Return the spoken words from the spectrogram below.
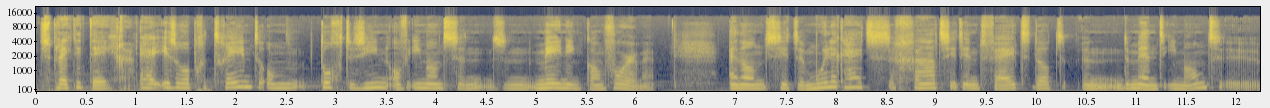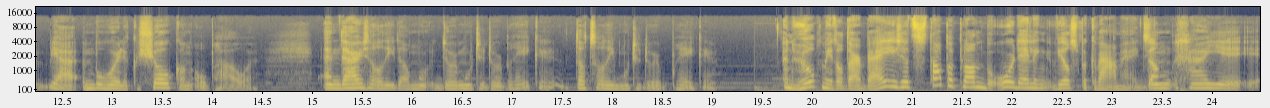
spreekt dit tegen. Hij is erop getraind om toch te zien of iemand zijn, zijn mening kan vormen. En dan zit de moeilijkheidsgraad zit in het feit dat een dement iemand uh, ja, een behoorlijke show kan ophouden. En daar zal hij dan mo door moeten doorbreken. Dat zal hij moeten doorbreken. Een hulpmiddel daarbij is het stappenplan beoordeling wilsbekwaamheid. Dan ga je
